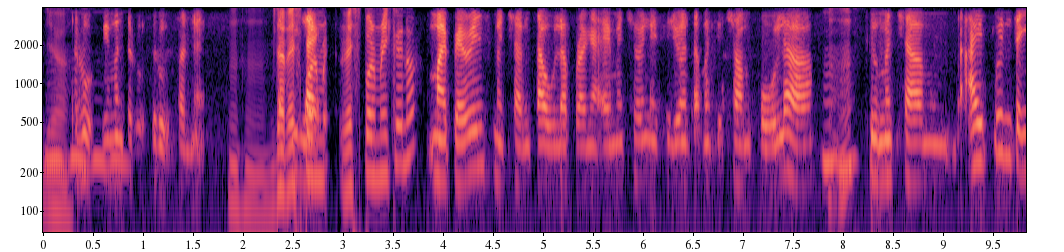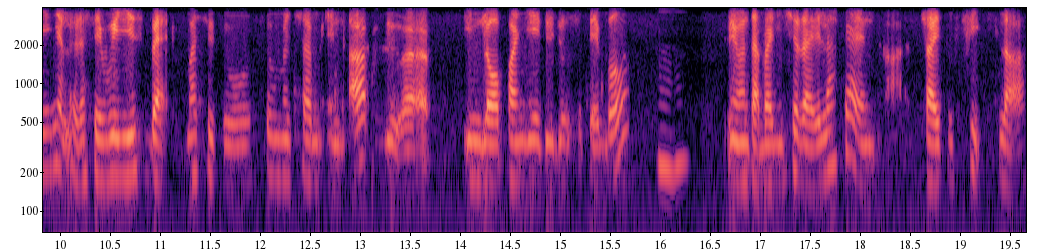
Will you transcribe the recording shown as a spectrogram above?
Yeah. Teruk mm-hmm. memang teruk-teruk sangat. Mm-hmm. Dan respon like, respon mereka no? My parents macam tahulah perangai I macam mana so dia tak masuk campur lah. Mm-hmm. So macam I pun tak ingat lah dah 7 years back masa tu. So macam end up uh, in-law panggil duduk setable. Mm-hmm. Memang tak bagi cerai lah kan. Uh, try to fix lah.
